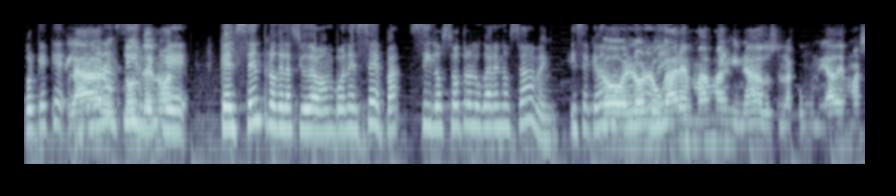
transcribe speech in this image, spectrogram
porque es que claro, sirve que, que, el centro de la ciudad, vamos a poner, sepa si los otros lugares no saben y se quedan... No, en los lugares más marginados, en las comunidades más,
